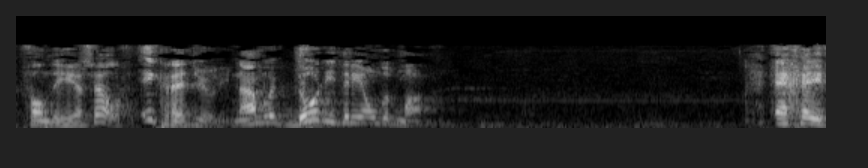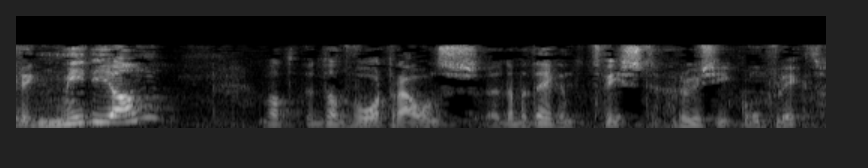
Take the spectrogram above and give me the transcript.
van de Heer zelf. Ik red jullie, namelijk door die 300 man. En geef ik Midian, wat dat woord trouwens, uh, dat betekent twist, ruzie, conflict,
